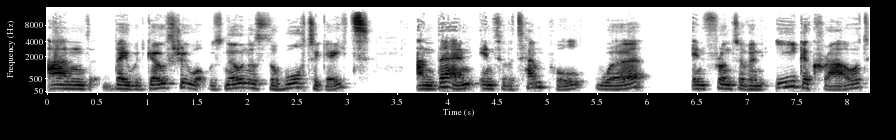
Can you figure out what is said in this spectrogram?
And they would go through what was known as the water gate, and then into the temple, where in front of an eager crowd,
